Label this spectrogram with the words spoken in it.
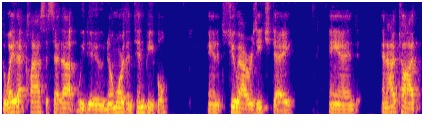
The way that class is set up, we do no more than 10 people, and it's two hours each day. And and I've taught,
